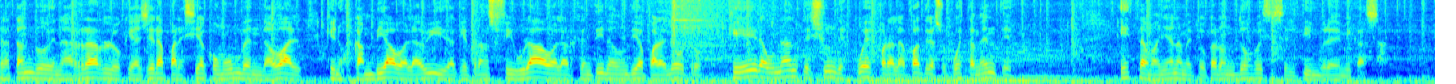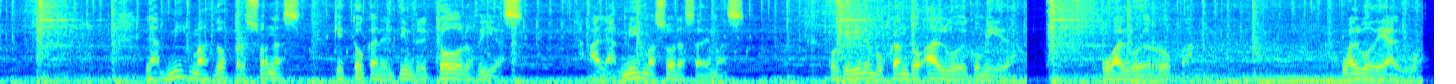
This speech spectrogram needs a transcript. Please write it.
tratando de narrar lo que ayer aparecía como un vendaval, que nos cambiaba la vida, que transfiguraba a la Argentina de un día para el otro, que era un antes y un después para la patria supuestamente, esta mañana me tocaron dos veces el timbre de mi casa. Las mismas dos personas que tocan el timbre todos los días, a las mismas horas además, porque vienen buscando algo de comida, o algo de ropa, o algo de algo.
